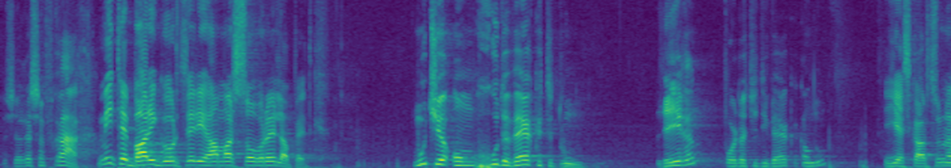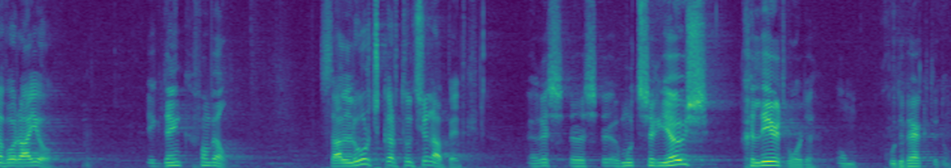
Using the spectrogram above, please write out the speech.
Dus er is een vraag. Միթե բարի գործերի համար սովորել է պետք։ Moet je om goede werken te doen leren voordat je die werken kan doen? Ես կարծում եմ, որ այո։ Ik denk van wel. Սա լուրջ կրթություն է պետք։ Er, is, eh, s- er moet serieus geleerd worden om goede werken te doen.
